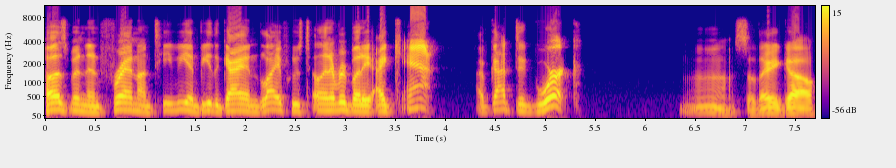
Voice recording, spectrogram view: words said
husband, and friend on TV and be the guy in life who's telling everybody, I can't. I've got to work. Oh, so there you go.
